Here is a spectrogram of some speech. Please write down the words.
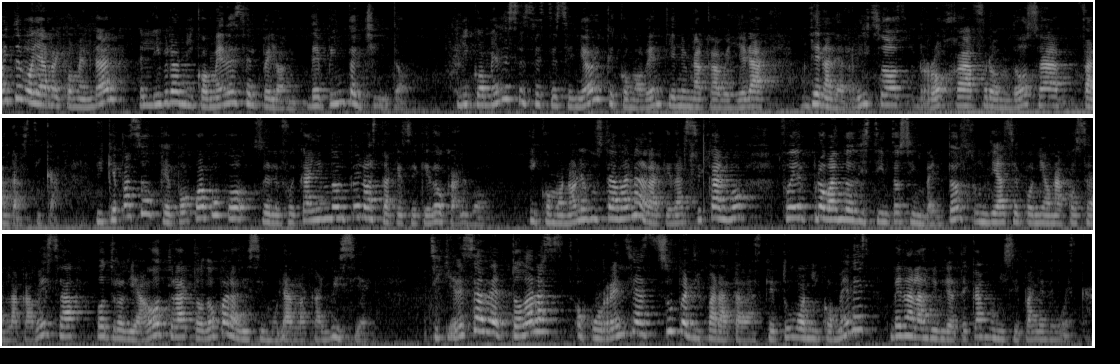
Hoy te voy a recomendar el libro Nicomedes el Pelón, de Pinto y Chinto. Nicomedes es este señor que, como ven, tiene una cabellera llena de rizos, roja, frondosa, fantástica. ¿Y qué pasó? Que poco a poco se le fue cayendo el pelo hasta que se quedó calvo. Y como no le gustaba nada quedarse calvo, fue probando distintos inventos. Un día se ponía una cosa en la cabeza, otro día otra, todo para disimular la calvicie. Si quieres saber todas las ocurrencias súper disparatadas que tuvo Nicomedes, ven a las bibliotecas municipales de Huesca.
